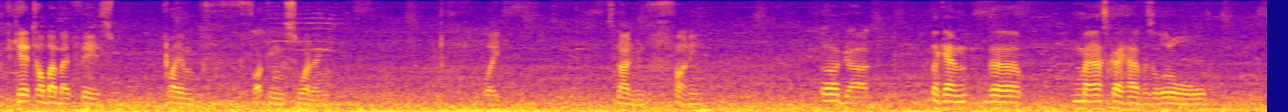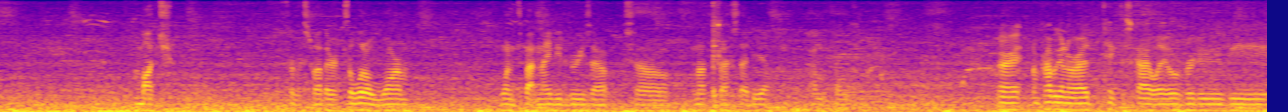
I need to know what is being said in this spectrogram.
If you can't tell by my face, I am fucking sweating. Like, it's not even funny. Oh god. Again, the mask I have is a little much for this weather. It's a little warm when it's about 90 degrees out, so not the best idea, I don't think. All right, I'm probably gonna ride, take the Skyway over to the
